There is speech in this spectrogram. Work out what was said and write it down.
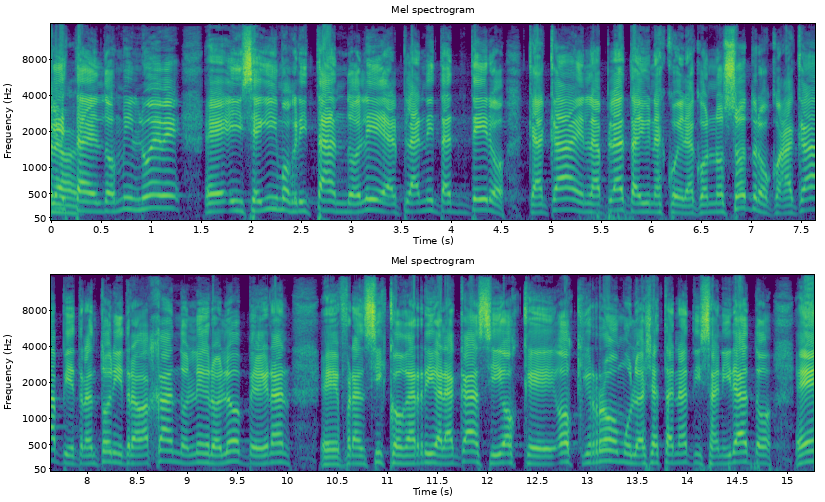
fiesta del 2009, eh, y seguimos gritándole al planeta entero que acá en La Plata hay una escuela. Con nosotros, acá Pietrantoni trabajando, el Negro López, el gran eh, Francisco Garriga Lacasi, Oski Rómulo, allá está Nati Sanirato, eh,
